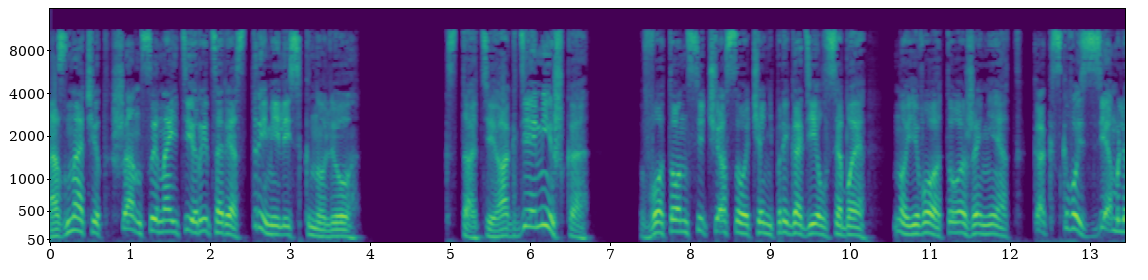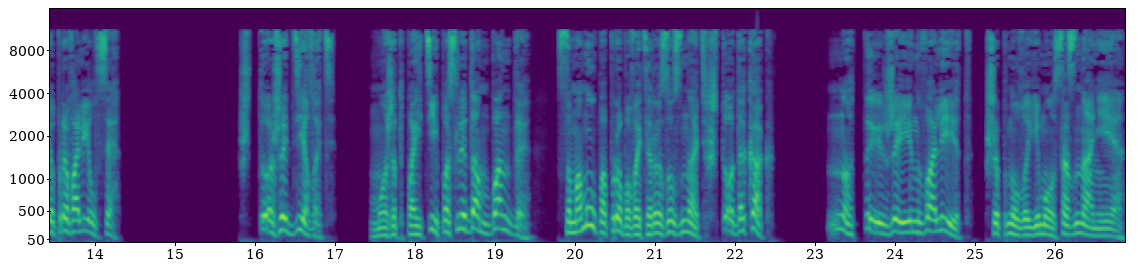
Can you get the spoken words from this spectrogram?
А значит, шансы найти рыцаря стремились к нулю. Кстати, а где Мишка? Вот он сейчас очень пригодился бы, но его тоже нет, как сквозь землю провалился. Что же делать? Может пойти по следам банды? Самому попробовать разузнать, что да как? Но ты же инвалид, шепнуло ему сознание.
